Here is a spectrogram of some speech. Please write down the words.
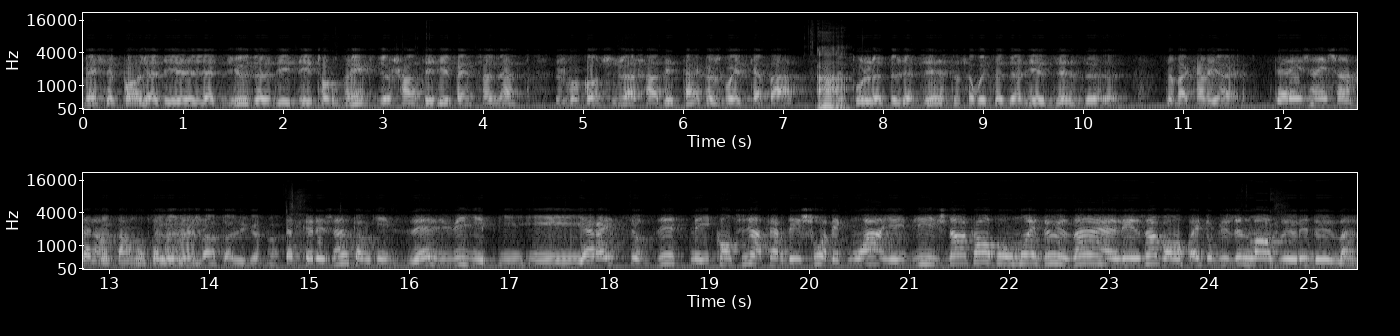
Mais c'est pas l'adieu de, des, tournées puis de chanter des fins de semaine. Je vais continuer à chanter tant que je vais être capable. Ah. Pour le, le, disque, ça va être le dernier disque de, de ma carrière. De Régent et Chantal ensemble, De autrement Régent dit. Chantal également. Parce que Régent, comme il disait, lui, il, il- il arrête sur 10, mais il continue à faire des shows avec moi. Il dit, je donne encore pour au moins deux ans, les gens vont être obligés de m'endurer deux ans.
